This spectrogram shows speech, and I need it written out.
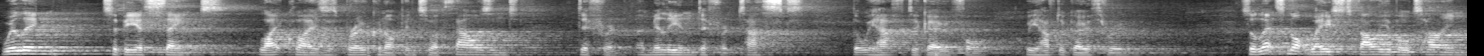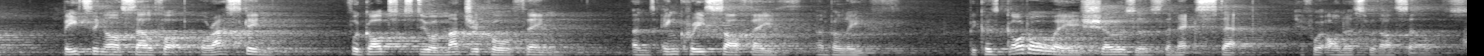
Willing to be a saint, likewise, is broken up into a thousand different, a million different tasks that we have to go for, we have to go through. So let's not waste valuable time beating ourselves up or asking for God to do a magical thing and increase our faith and belief. Because God always shows us the next step if we're honest with ourselves.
